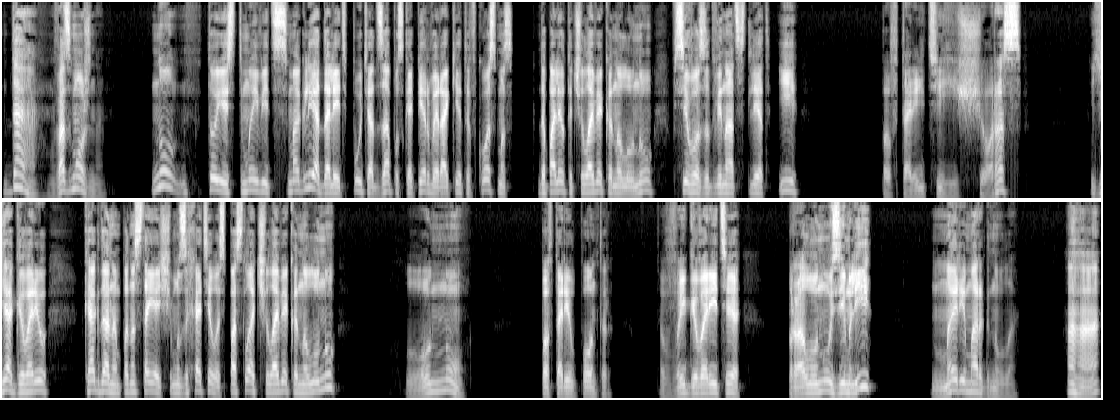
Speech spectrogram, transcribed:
«Да, возможно. Ну, то есть мы ведь смогли одолеть путь от запуска первой ракеты в космос до полета человека на Луну всего за 12 лет и...» «Повторите еще раз?» Я говорю, когда нам по-настоящему захотелось послать человека на Луну... Луну, — повторил Понтер. Вы говорите про Луну Земли? Мэри моргнула. Ага.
